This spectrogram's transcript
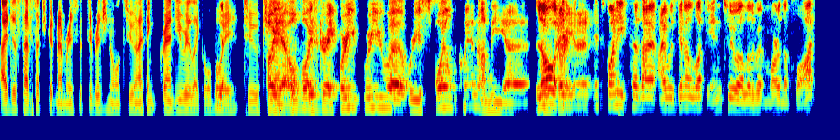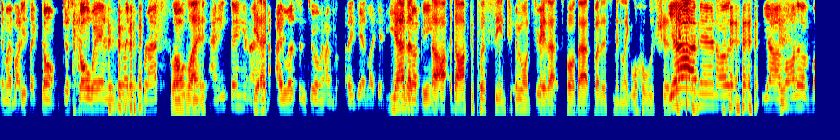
I just have such good memories with the original too, and I think Grant you really like Old Boy too. Oh yeah, old boy's great. Were you were you uh, were you spoiled, Quinn, on the? Uh... No, oh, sorry. Uh, it's funny because I, I was gonna look into a little bit more of the plot, and my buddy's like, "Don't just go in like fresh, Go in don't blind. look anything." And Yeah. I, I listened to him, and I'm glad I did. Like it, it Yeah, ended the, up being the, the octopus scene too. We won't say that spoil that, but it's been like holy shit. yeah, man. I was, yeah, a lot of uh,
